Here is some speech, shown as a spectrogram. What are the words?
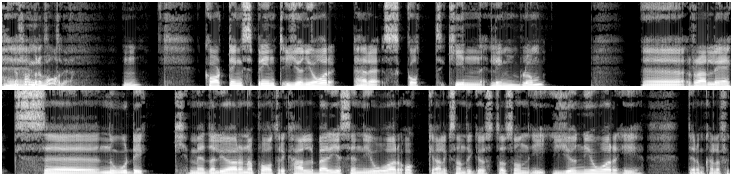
Jag har för mig det var det. Mm. Karting Sprint Junior är det Scott Kin Lindblom. Eh, Rally X eh, Nordic medaljörerna Patrik Hallberg i senior och Alexander Gustafsson i junior i det de kallar för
